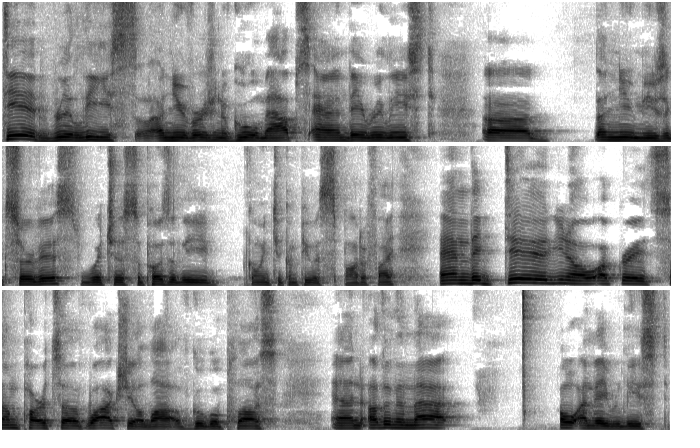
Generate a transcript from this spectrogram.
did release a new version of Google Maps and they released uh, a new music service, which is supposedly going to compete with Spotify. And they did, you know, upgrade some parts of, well, actually a lot of Google Plus. And other than that, oh, and they released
